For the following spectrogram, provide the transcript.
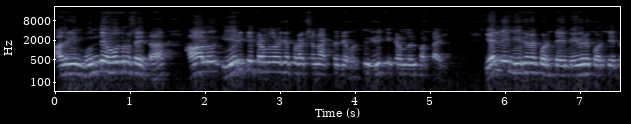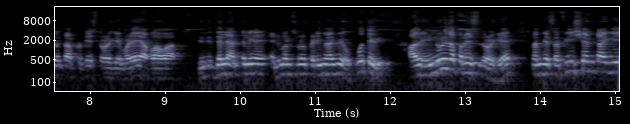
ಆದ್ರೆ ಇನ್ ಮುಂದೆ ಹೋದ್ರೂ ಸಹಿತ ಹಾಲು ಏರಿಕೆ ಕ್ರಮದೊಳಗೆ ಪ್ರೊಡಕ್ಷನ್ ಆಗ್ತದೆ ಹೊರತು ಇಳಿಕೆ ಕ್ರಮದಲ್ಲಿ ಬರ್ತಾ ಇಲ್ಲ. ಎಲ್ಲಿ ನೀರಿನ ಕೊರತೆ, ಮೇವಿನ ಕೊರತೆ ಇದ್ದಂತಹ ಪ್ರದೇಶದೊಳಗೆ ಮಳೆಯ ಅಭಾವ ಇಂದಿದ್ದಲ್ಲಿ ಅಂತಲೇ ಅನಿಮಲ್ಸ್ಗಳು ಕಡಿಮೆ ಆಗಿ ಒಪ್ಪುತ್ತೇವೆ ಆದ್ರೆ ಇನ್ನುಳಿದ ಪ್ರದೇಶದೊಳಗೆ ನಮ್ಗೆ ಸಫಿಶಿಯಂಟ್ ಆಗಿ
